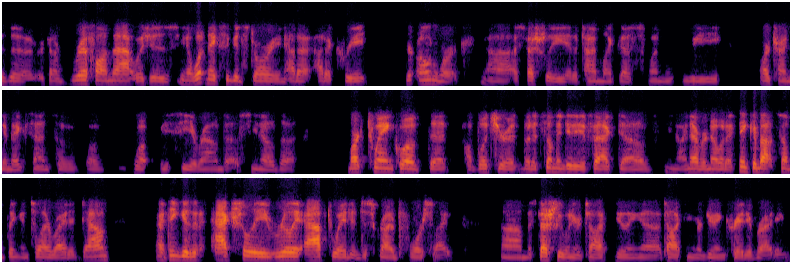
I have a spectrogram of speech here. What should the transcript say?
is a kind of riff on that, which is you know what makes a good story and how to how to create your own work, uh, especially at a time like this when we are trying to make sense of, of what we see around us. You know the Mark Twain quote that I'll butcher it, but it's something to the effect of you know I never know what I think about something until I write it down. I think is an actually really apt way to describe foresight, um, especially when you're talk, doing uh, talking or doing creative writing.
